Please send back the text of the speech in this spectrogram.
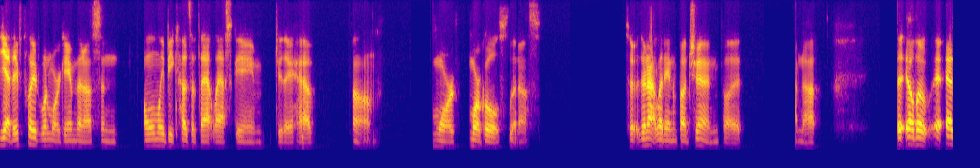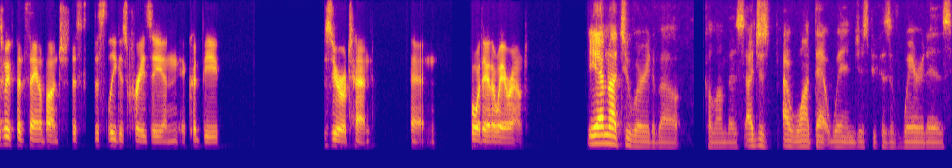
yeah, they've played one more game than us, and only because of that last game do they have um, more more goals than us. So they're not letting a bunch in, but I'm not. Although, as we've been saying a bunch, this this league is crazy, and it could be zero ten, and or the other way around. Yeah, I'm not too worried about Columbus. I just I want that win just because of where it is.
